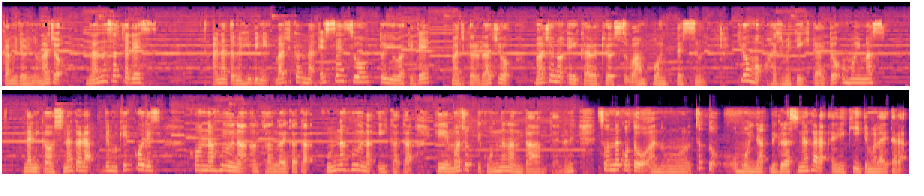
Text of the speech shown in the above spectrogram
深緑の魔女ナンナサッチャです。あなたの日々にマジカルなエッセンスをというわけでマジカルラジオ魔女の英会話教室ワンポイントレッスン。今日も始めていきたいと思います。何かをしながらでも結構です。こんな風な考え方、こんな風な言い方、へえ、魔女ってこんななんだ、みたいなね。そんなことを、あのー、ちょっと思いな、巡らしながら、えー、聞いてもらえたら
